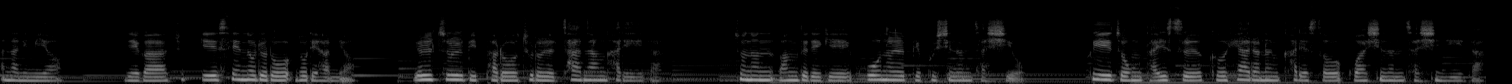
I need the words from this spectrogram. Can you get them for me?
하나님이여 내가 주께 새 노래로 노래하며 열줄 비파로 주를 찬양하리이다. 주는 왕들에게 구원을 베푸시는 자시요 그의 종 다윗을 그 해하려는 칼에서 구하시는 자신이이다.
